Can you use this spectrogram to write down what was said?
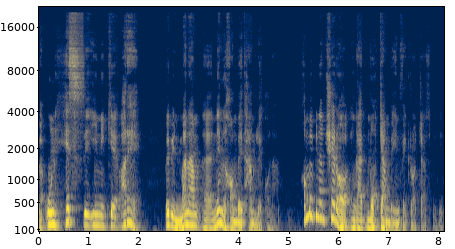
و اون حس اینی که آره ببین منم نمی‌خوام بهت حمله کنم. خوام ببینم چرا اینقدر محکم به این فکرات چسبیدی.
